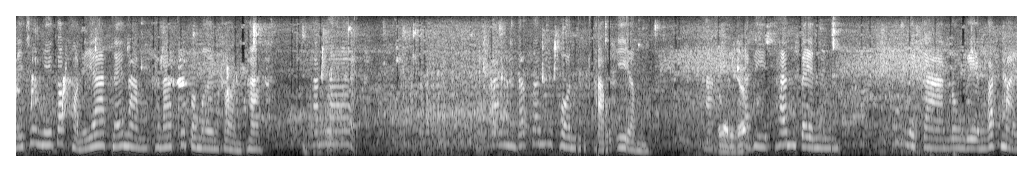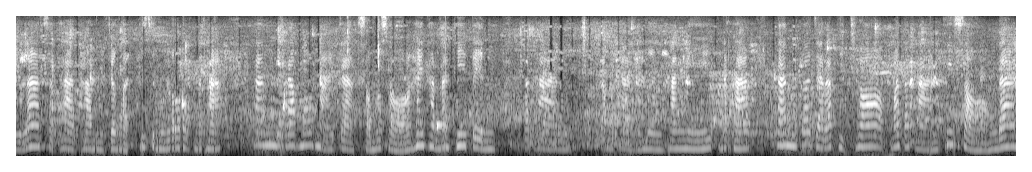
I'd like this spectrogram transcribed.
ในช่วงนี้ก็ขออนุญาตแนะนำคณะผู้ประเมินก่อนค่ะท่านแรกานดรนิพนธ์ขาวเอี่ยมค่ะสวัสดีครับ อดีตท่านเป็นผู้อำนวยการโรงเรียนวัดใหม่ราชสัทธาธรรม จังหวัดพิษณุโลกนะคะ ท่านได้รับมอบหมายจากสมสให้ทำหน้าที่เป็นประธานกรรมการประเมินครั้งนี้นะคะ ท่านก็จะรับผิดชอบมาตรฐานที่ 2 ด้าน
